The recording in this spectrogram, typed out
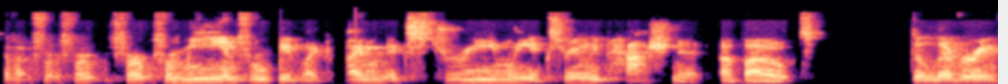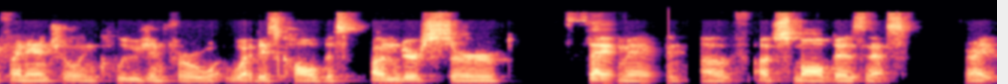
for, for for for me and for Wave, like I'm extremely extremely passionate about delivering financial inclusion for what is called this underserved segment of, of small business, right?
